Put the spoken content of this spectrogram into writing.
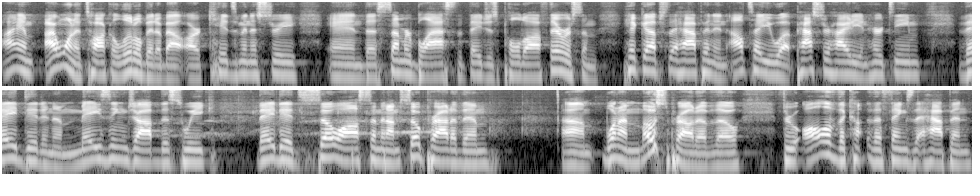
I am I want to talk a little bit about our kids ministry and the summer blast that they just pulled off. There were some hiccups that happened and I'll tell you what, Pastor Heidi and her team, they did an amazing job this week. They did so awesome and I'm so proud of them. Um, what I'm most proud of though, through all of the the things that happened,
